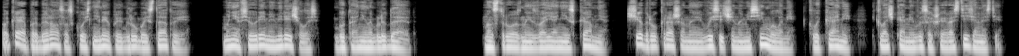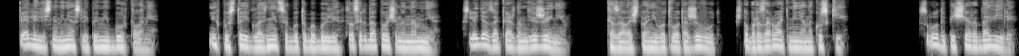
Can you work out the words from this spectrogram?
Пока я пробирался сквозь нелепые грубые статуи, мне все время мерещилось, будто они наблюдают. Монструозные изваяния из камня, щедро украшенные высеченными символами, клыками и клочками высохшей растительности, пялились на меня слепыми буркалами. Их пустые глазницы будто бы были сосредоточены на мне, следя за каждым движением. Казалось, что они вот-вот оживут, чтобы разорвать меня на куски. Своды пещеры давили,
